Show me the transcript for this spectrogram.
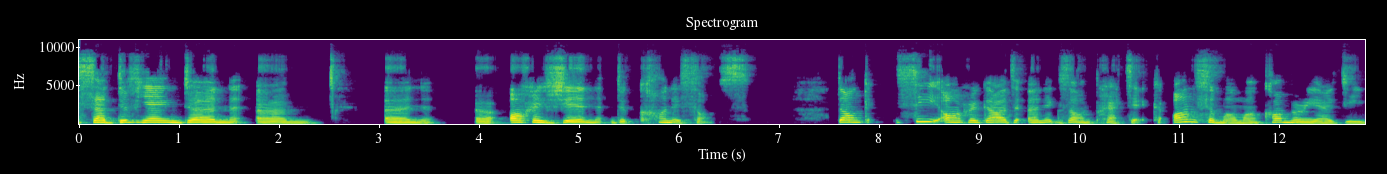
ça devient d'une euh, euh, origine de connaissance. Donc, si on regarde un exemple pratique, en ce moment, comme Marie a dit,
